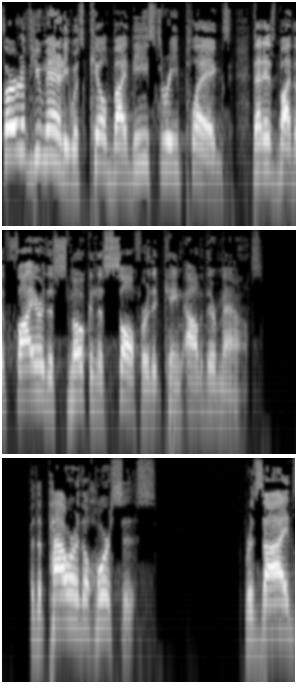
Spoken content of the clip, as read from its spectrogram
third of humanity was killed by these three plagues that is, by the fire, the smoke, and the sulfur that came out of their mouths. For the power of the horses resides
